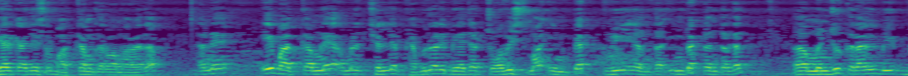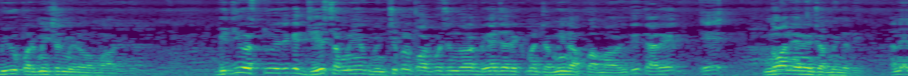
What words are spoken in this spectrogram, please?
ગેરકાયદેસર બાંધકામ કરવામાં આવ્યા હતા અને એ બાંધકામને અમે છેલ્લે ફેબ્રુઆરી બે હજાર ચોવીસમાં ઇમ્પેક્ટ ઇમ્પેક્ટ અંતર્ગત મંજૂર કરાવી બીયું પરમિશન મેળવવામાં આવ્યું બીજી વસ્તુ એ છે કે જે સમયે મ્યુનિસિપલ કોર્પોરેશન દ્વારા બે હજાર એકમાં જમીન આપવામાં આવી હતી, ત્યારે એ નોન એને જમીન હતી અને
